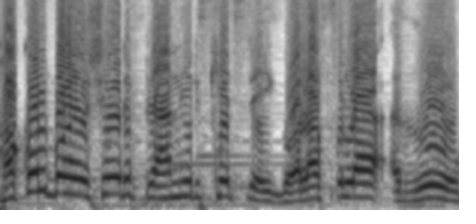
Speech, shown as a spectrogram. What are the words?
সকল বয়সের প্রাণীর ক্ষেত্রেই গলা ফোলা রোগ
